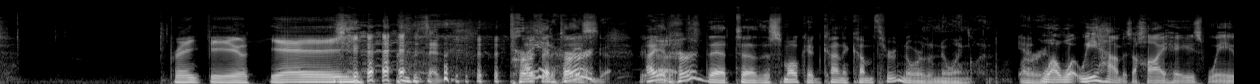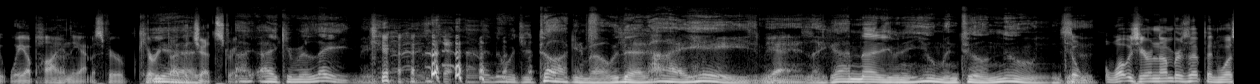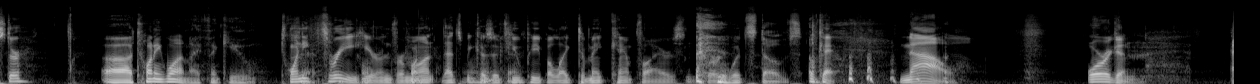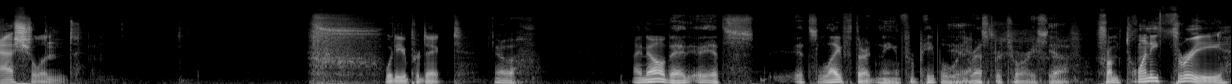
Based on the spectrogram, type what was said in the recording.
Springfield. Yay. Perfect. I had place. heard. I had heard that uh, the smoke had kind of come through northern New England. Or- Well, what we have is a high haze, way way up high in the atmosphere, carried by the jet stream. I, I can relate, man. I know what you're talking about with that high haze, man. Yes. Like I'm not even a human till noon. Dude. so, what was your number, Zip, in Worcester? uh, Twenty-one, I think you. 23 here in Vermont. That's because a few people like to make campfires and burn wood stoves. Okay. Now, Oregon, Ashland. What do you predict? Oh, I know that it's it's life-threatening for people with respiratory stuff. From 23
